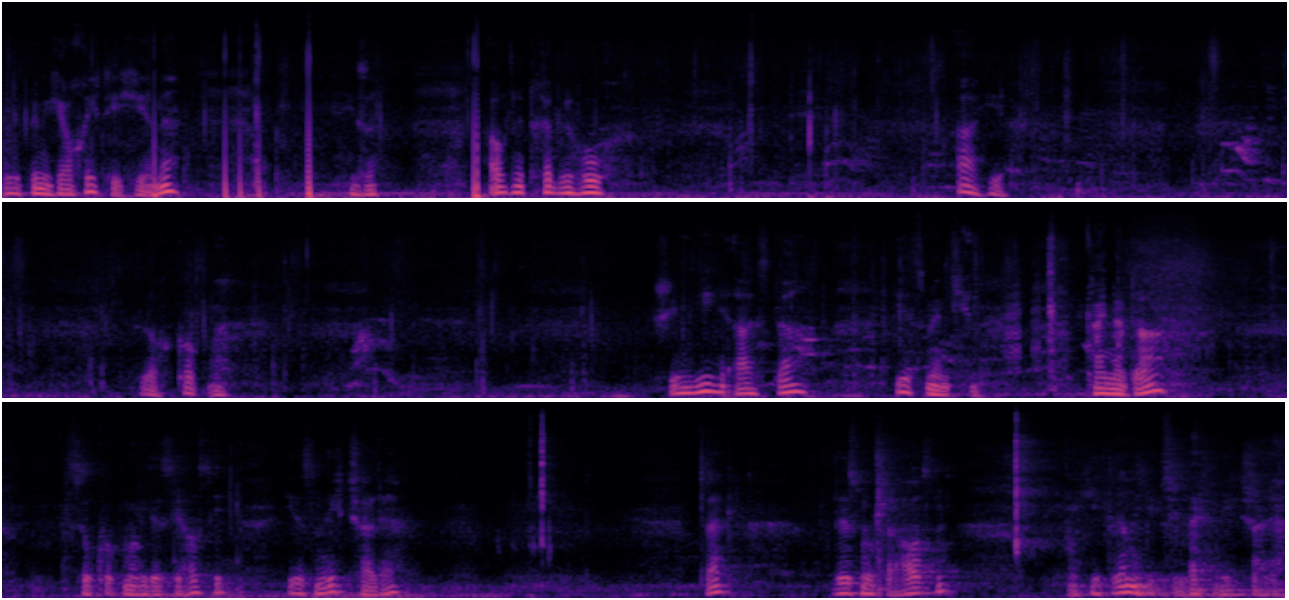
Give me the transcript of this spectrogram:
Jetzt bin ich auch richtig hier, ne? Hier auch eine Treppe hoch. Ah, hier. So, guck mal. Chemie, ah, ist da. Hier ist Männchen. Keiner da. So, guck mal, wie das hier aussieht. Hier ist ein Lichtschalter. Zack. Das ist nur für außen. Hier drinnen gibt es vielleicht Lichtschalter.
